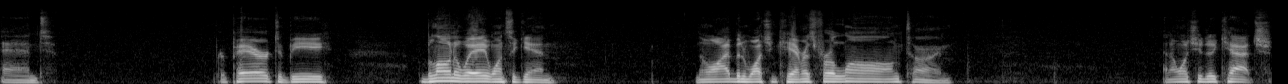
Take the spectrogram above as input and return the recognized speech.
and prepare to be blown away once again. No, I've been watching cameras for a long time. And I want you to catch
